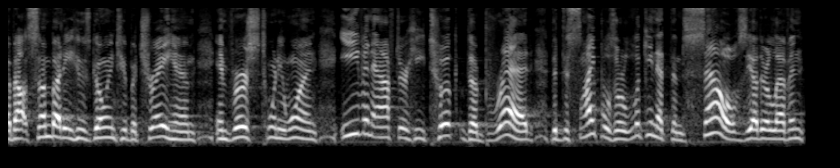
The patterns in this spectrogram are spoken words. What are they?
about somebody who's going to betray him in verse 21, even after he took the bread, the disciples are looking at themselves, the other 11,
